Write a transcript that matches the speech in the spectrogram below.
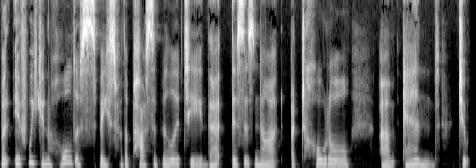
But if we can hold a space for the possibility that this is not a total um, end to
